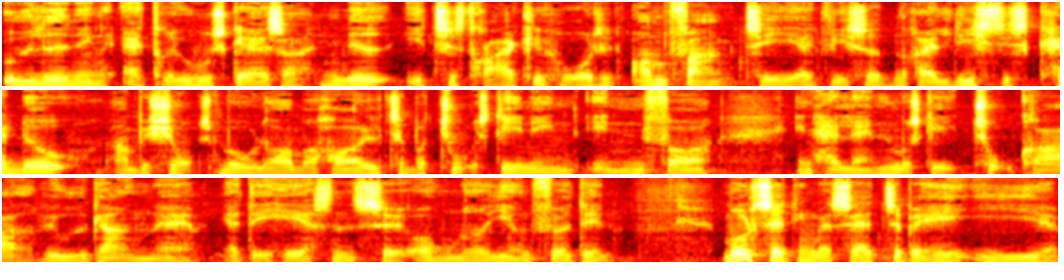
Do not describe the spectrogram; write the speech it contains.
udledningen af drivhusgasser ned i tilstrækkeligt hurtigt omfang til, at vi sådan realistisk kan nå ambitionsmålet om at holde temperaturstigningen inden for en halvanden, måske to grader ved udgangen af, af det her sådan, øh, århundrede, jævnfør den målsætning, man satte tilbage i, øh,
